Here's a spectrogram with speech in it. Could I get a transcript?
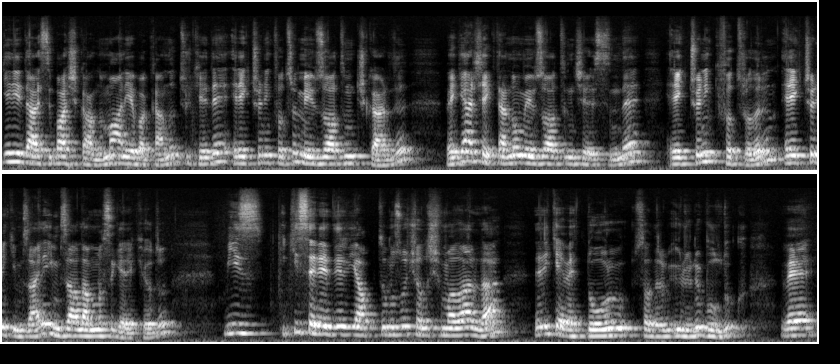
Gelir Dersi Başkanlığı, Maliye Bakanlığı Türkiye'de elektronik fatura mevzuatını çıkardı. Ve gerçekten de o mevzuatın içerisinde elektronik faturaların elektronik imza ile imzalanması gerekiyordu. Biz iki senedir yaptığımız o çalışmalarla dedik ki evet doğru sanırım ürünü bulduk ve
